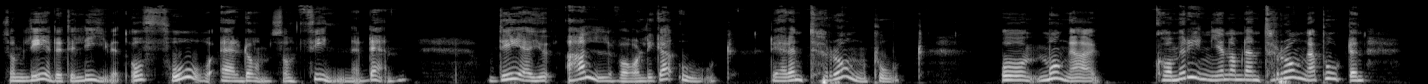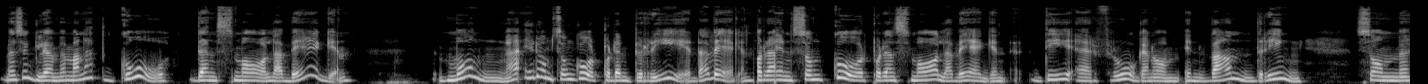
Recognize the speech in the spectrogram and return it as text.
som leder till livet och få är de som finner den. Det är ju allvarliga ord. Det är en trång port och många kommer in genom den trånga porten men så glömmer man att gå den smala vägen. Många är de som går på den breda vägen. Bara en som går på den smala vägen, det är frågan om en vandring som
